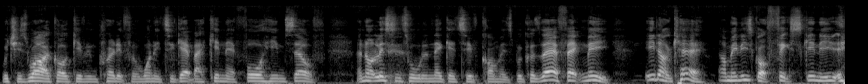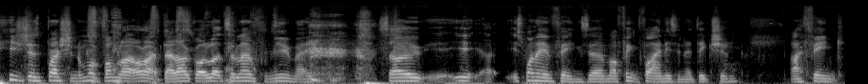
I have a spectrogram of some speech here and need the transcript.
Which is why I got to give him credit for wanting to get back in there for himself and not listen to all the negative comments because they affect me. He don't care. I mean, he's got thick skin. He, he's just brushing them off. I'm like, all right, Dad, I've got a lot to learn from you, mate. So it's one of them things. Um, I think fighting is an addiction. I think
